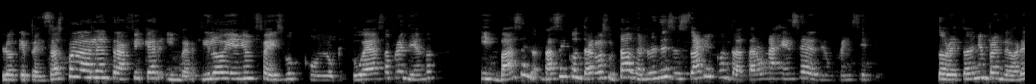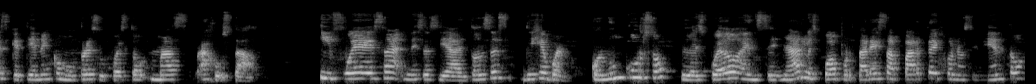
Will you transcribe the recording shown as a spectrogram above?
lo que pensás pagarle al trafficker, invertirlo bien en Facebook con lo que tú vayas aprendiendo y vas a, vas a encontrar resultados. no es necesario contratar una agencia desde un principio, sobre todo en emprendedores que tienen como un presupuesto más ajustado. Y fue esa necesidad. Entonces dije, bueno, con un curso les puedo enseñar, les puedo aportar esa parte de conocimiento,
